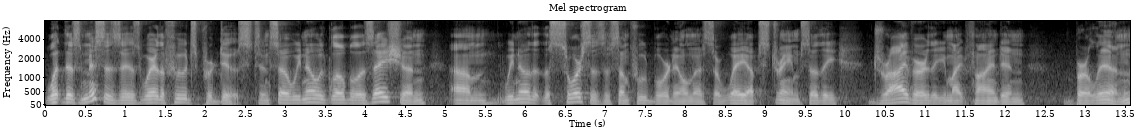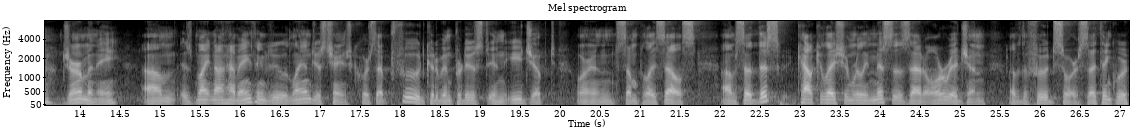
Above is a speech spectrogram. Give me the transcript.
What this misses is where the food's produced. And so we know with globalization, um, we know that the sources of some foodborne illness are way upstream. So the driver that you might find in Berlin, Germany, um, is, might not have anything to do with land use change. Of course, that food could have been produced in Egypt or in someplace else. Um, so this calculation really misses that origin of the food source. I think we're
